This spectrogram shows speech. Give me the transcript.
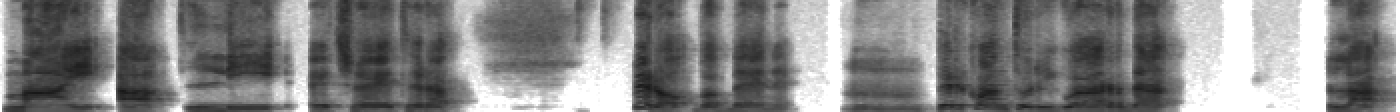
mai a lì, eccetera. Però va bene. Mm. Per quanto riguarda la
